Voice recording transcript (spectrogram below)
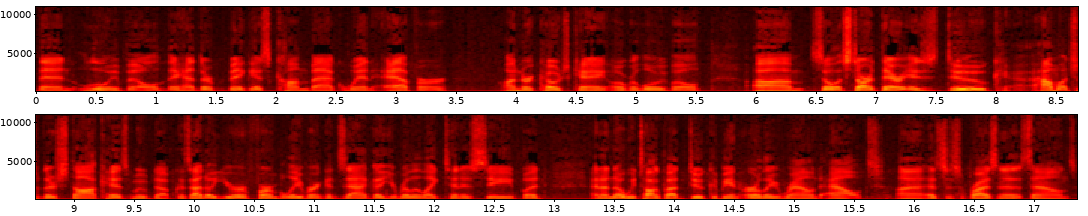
then Louisville, they had their biggest comeback win ever under Coach K over Louisville. Um, so let's start there. Is Duke, how much of their stock has moved up? Because I know you're a firm believer in Gonzaga. You really like Tennessee, but and I know we talked about Duke could be an early round out, uh, as surprising as it sounds.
